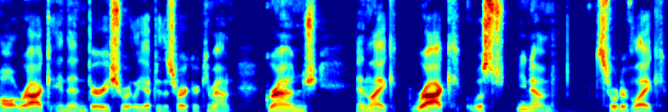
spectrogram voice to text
alt rock. And then very shortly after this record came out, grunge. And like rock was, you know, sort of like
